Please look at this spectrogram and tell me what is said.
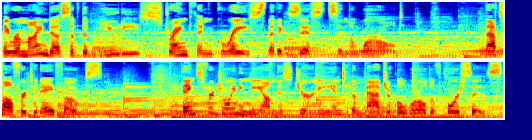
They remind us of the beauty, strength, and grace that exists in the world. That's all for today, folks. Thanks for joining me on this journey into the magical world of horses.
